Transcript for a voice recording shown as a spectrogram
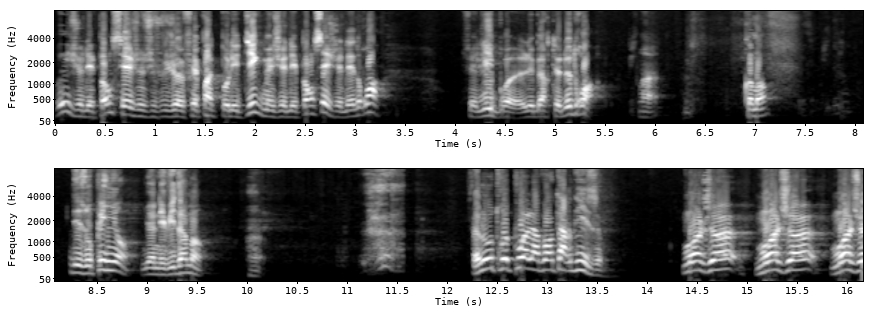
Oui, j'ai des pensées, je ne fais pas de politique, mais j'ai des pensées, j'ai des droits. C'est libre, liberté de droit. Comment? Des opinions, bien évidemment. Un autre point, la vantardise. Moi je, moi je, moi je.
